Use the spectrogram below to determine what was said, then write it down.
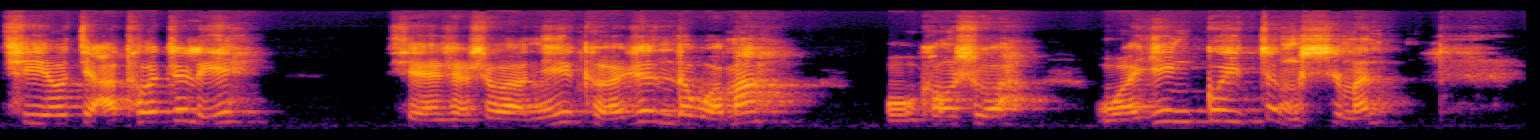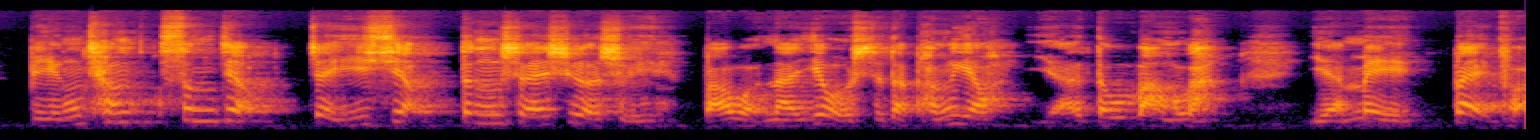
岂有假托之理？”先生说：“你可认得我吗？”悟空说：“我因归正式门。”秉承僧教，这一笑登山涉水，把我那幼时的朋友也都忘了，也没拜访。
